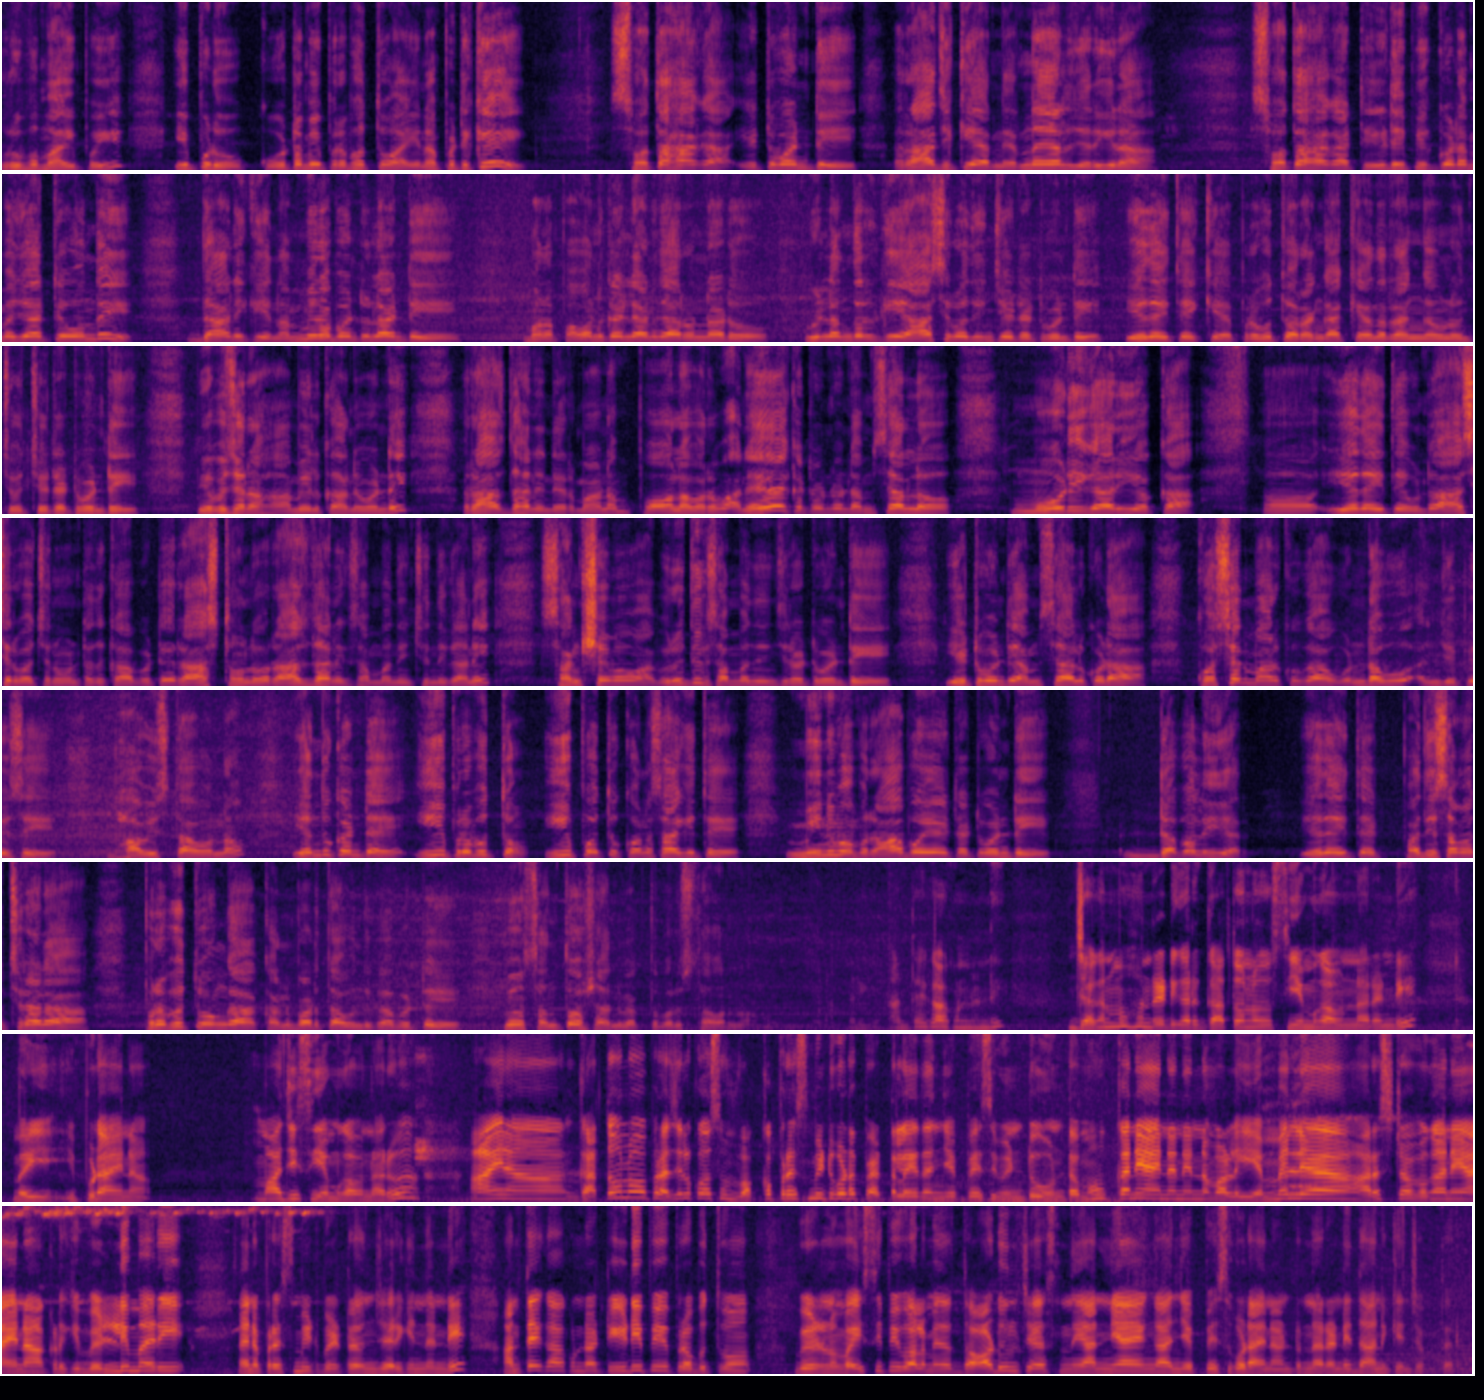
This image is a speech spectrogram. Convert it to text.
రూపుమాగిపోయి ఇప్పుడు కూటమి ప్రభుత్వం అయినప్పటికీ స్వతహాగా ఎటువంటి రాజకీయ నిర్ణయాలు జరిగినా స్వతహాగా టీడీపీకి కూడా మెజారిటీ ఉంది. దానికి నమ్మిన బంటు లాంటి మన పవన్ కళ్యాణ్ గారు ఉన్నాడు. వీళ్ళందరికీ ఆశీర్వదించేటటువంటి ఏదైతే కే- ప్రభుత్వ రంగ కేంద్ర రంగం నుంచి వచ్చేటటువంటి విభజన హామీలు కానివ్వండి రాజధాని నిర్మాణం పోలవరం అనేకటువంటి అంశాల్లో మోడీ గారి యొక్క ఏదైతే ఉంటో ఆశీర్వచనం ఉంటుంది కాబట్టి రాష్ట్రంలో రాజధానికి సంబంధించింది కానీ సంక్షేమం అభివృద్ధికి సంబంధించినటువంటి ఎటువంటి అంశాలు కూడా క్వశ్చన్ మార్కుగా ఉండవు అని చెప్పేసి భావిస్తూ ఉన్నాం. ఎందుకంటే ఈ ప్రభుత్వం ఈ పొత్తు కొనసాగితే మినిమం రాబోయేటటువంటి డబల్ ఇయర్ ఏదైతే పది సంవత్సరాల ప్రభుత్వంగా కనబడతా ఉంది కాబట్టి మేము సంతోషాన్ని వ్యక్తపరుస్తూ ఉన్నాం. అంతేకాకుండా అండి జగన్మోహన్ రెడ్డి గారు గతంలో సీఎంగా ఉన్నారండి. మరి ఇప్పుడు ఆయన మాజీ సీఎంగా ఉన్నారు. ఆయన గతంలో ప్రజల కోసం ఒక్క ప్రెస్ మీట్ కూడా పెట్టలేదని చెప్పేసి వింటూ ఉంటాము. కానీ ఆయన నిన్న వాళ్ళ ఎమ్మెల్యే అరెస్ట్ అవ్వగానే ఆయన అక్కడికి వెళ్ళి మరీ ఆయన ప్రెస్ మీట్ పెట్టడం జరిగిందండి. అంతేకాకుండా టీడీపీ ప్రభుత్వం వీళ్ళ వైసీపీ వాళ్ళ మీద దాడులు చేస్తుంది అన్యాయంగా అని చెప్పేసి కూడా ఆయన అంటున్నారండి. దానికి ఏం చెప్తారు?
